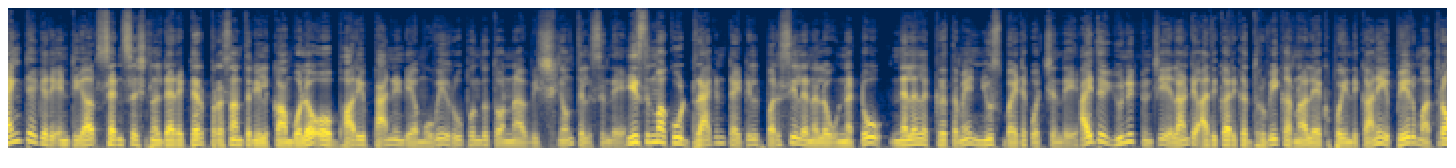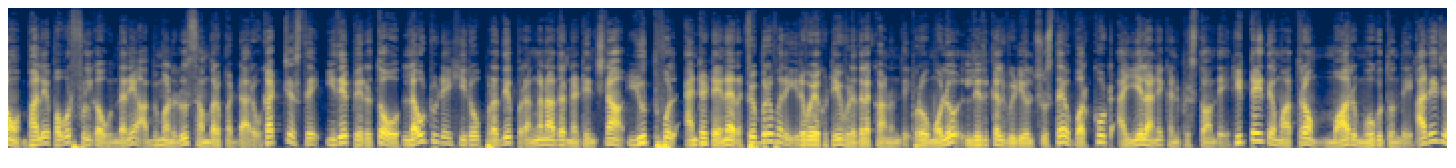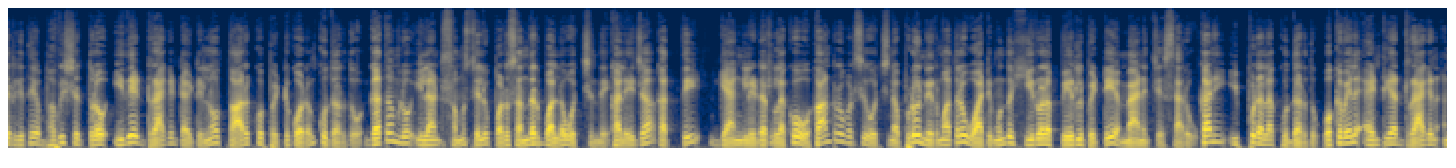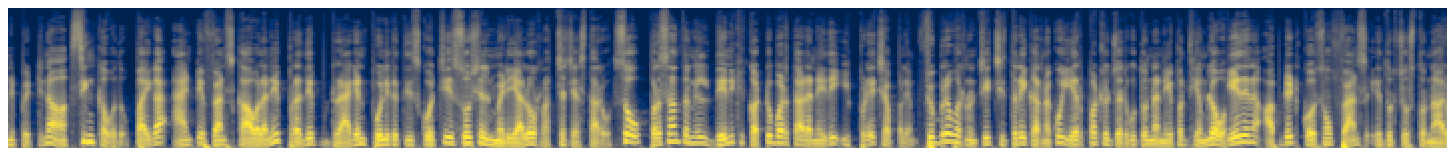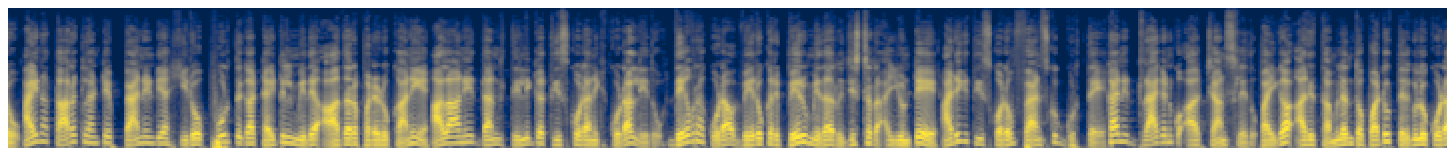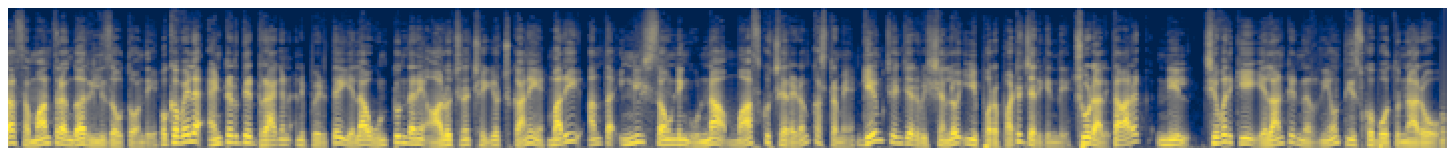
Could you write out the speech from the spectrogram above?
Young tiger NTR sensational director Prashanth Neel కాంబోలో ఓ భారీ pan India movie రూపొందుతోన్న విషయం తెలిసిందే. ఈ సినిమాకు డ్రాగన్ టైటిల్ పరిశీలనలో ఉన్నట్టు నెలల క్రితమే న్యూస్ బయటకు వచ్చింది అయితే యూనిట్ నుంచి ఎలాంటి అధికారిక ధృవీకరణ లేకపోయింది కానీ పేరు మాత్రం భలే పవర్ఫుల్గా ఉందని అభిమానులు సంబరపడ్డారు. కట్ చేస్తే ఇదే పేరుతో love today hero Pradeep Ranganathan నటించిన యూత్ఫుల్ ఎంటర్టైనర్ ఫిబ్రవరి ఇరవై ఒకటి విడుదల కానుంది. ప్రోమోలో లిరికల్ వీడియోలు చూస్తే వర్కౌట్ అయ్యేలానే కనిపిస్తోంది. హిట్ అయితే మాత్రం మారు మోగుతుంది అదే జరిగితే భవిష్యత్తులో ఇదే డ్రాగన్ టైటిల్ను తారక్కు పెట్టుకోవడం కుదరదు. గతంలో ఇలాంటి సమస్యలు పలు సందర్భాల్లో వచ్చింది. కలేజా కత్తి గ్యాంగ్ లీడర్లకు కాంట్రవర్సీ వచ్చినప్పుడు నిర్మాతలు వాటి ముందు హీరోల పేర్లు పెట్టి మేనేజ్ చేశారు. కానీ ఇప్పుడు అలా కుదరదు. ఒకవేళ ఎన్టీఆర్ డ్రాగన్ అని పెట్టినా సింక్ అవ్వదు. పైగా యాంటీ ఫ్యాన్స్ కావాలని ప్రదీప్ డ్రాగన్ పోలిక తీసుకొచ్చి సోషల్ మీడియాలో రచ్చ చేస్తారు. సో ప్రశాంత్ నిల్ దేనికి కట్టుబడతాడనేది ఇప్పుడే చెప్పలేం. ఫిబ్రవరి నుంచి చిత్రీకరణకు ఏర్పాట్లు జరుగుతున్న నేపథ్యంలో ఏదైనా అప్డేట్ కోసం ఫ్యాన్స్ ఎదురు చూస్తున్నారు అయినా తారక్ లాంటి పాన్ ఇండియా హీరో పూర్తిగా టైటిల్ మీదే ఆధారపడడు కానీ అలానే దాన్ని తేలిగ్గా తీసుకోవడానికి కూడా లేదు. దేవరా కూడా వేరొకరి పేరు మీద రిజిస్టర్ అయ్యుంటే అడిగి తీసుకోవడం ఫ్యాన్స్కు గుర్తే. కానీ డ్రాగన్కు ఆ ఛాన్స్ లేదు. పైగా అది తమిళంతో పాటు తెలుగులో కూడా సమాంతరంగా రిలీజ్ అవుతోంది. ఒకవేళ ఎంటర్ ది డ్రాగన్ అని పెడితే ఎలా ఉంటుందనే ఆలోచన చెయ్యొచ్చు కానీ మరీ అంత ఇంగ్లీష్ సౌండింగ్ ఉన్నా మాస్క్ చేరడం కష్టమే. గేమ్ చేంజర్ విషయంలో ఈ పొరపాటు జరిగింది. చూడాలి. తారక్ నీల్ చివరికి ఎలాంటి నిర్ణయం తీసుకోబోతున్నారో.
